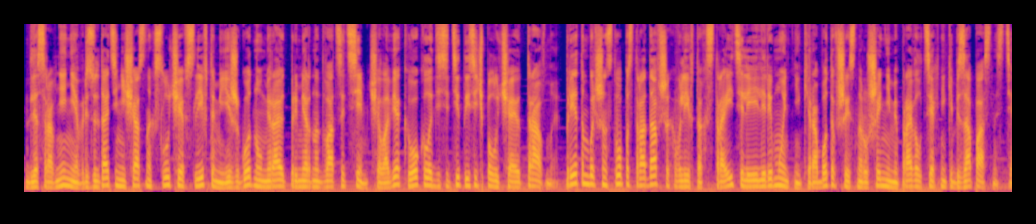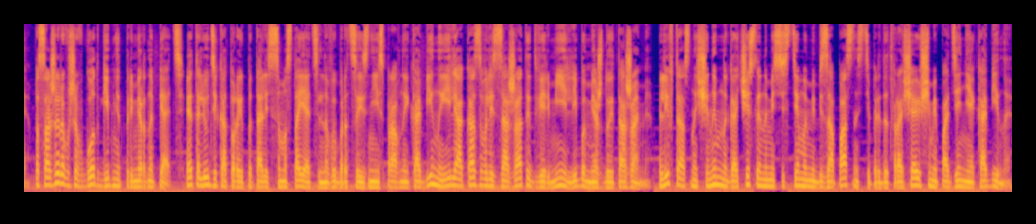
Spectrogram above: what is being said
Для сравнения, в результате несчастных случаев с лифтами ежегодно умирают примерно 27 человек и около 10 тысяч получают травмы. При этом большинство пострадавших в лифтах – строители или ремонтники, работавшие с нарушениями правил техники безопасности. Пассажиров же в год гибнет примерно 5. Это люди, которые пытались самостоятельно выбраться из неисправной кабины или оказывались зажаты дверьми либо между этажами. Лифты оснащены многочисленными системами безопасности, предотвращающими падение кабины.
